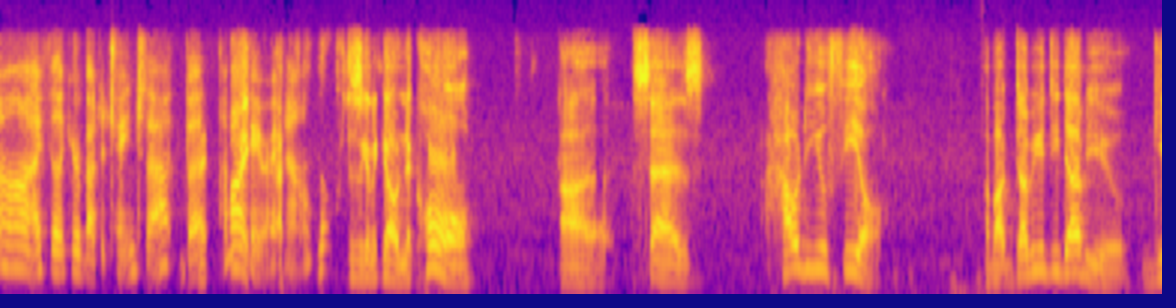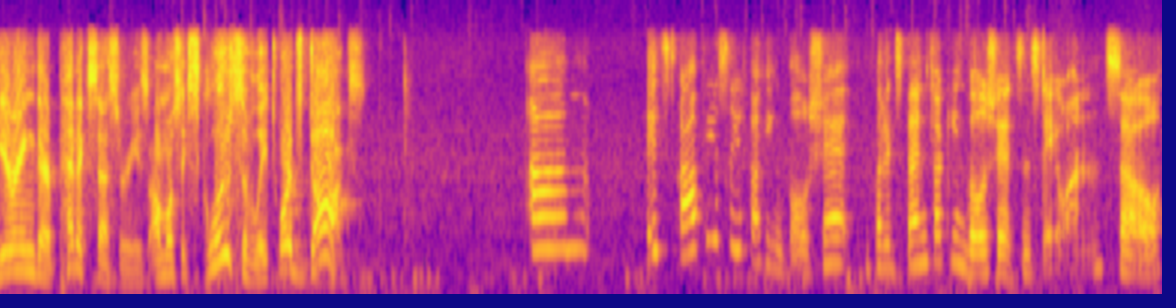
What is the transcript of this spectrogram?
Uh, I feel like you're about to change that, but I'm okay right I- now. No, this is gonna go. Nicole uh, says, "How do you feel about WDW gearing their pet accessories almost exclusively towards dogs?" Um, it's obviously fucking bullshit, but it's been fucking bullshit since day one. So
